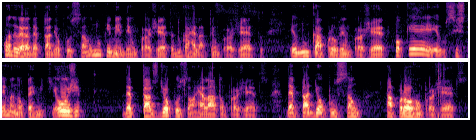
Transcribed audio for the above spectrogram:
Quando eu era deputado de oposição, eu nunca emendei um projeto, eu nunca relatei um projeto, eu nunca aprovei um projeto, porque o sistema não permitia. Hoje, deputados de oposição relatam projetos, deputados de oposição aprovam projetos,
